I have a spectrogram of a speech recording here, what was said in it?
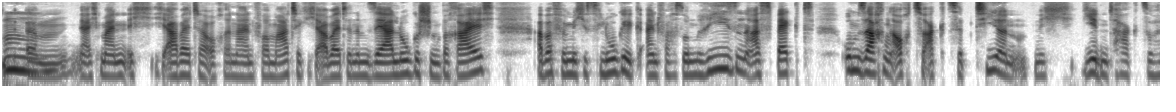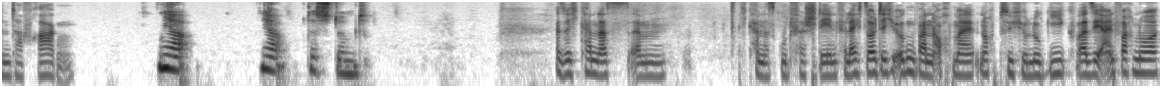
mhm. ähm, ja, ich meine, ich, ich arbeite auch in der Informatik, ich arbeite in einem sehr logischen Bereich, aber für mich ist Logik einfach so ein Riesenaspekt, um Sachen auch zu akzeptieren und nicht jeden Tag zu hinterfragen. Ja, ja, das stimmt. Also ich kann das, ähm, ich kann das gut verstehen. Vielleicht sollte ich irgendwann auch mal noch Psychologie quasi einfach nur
